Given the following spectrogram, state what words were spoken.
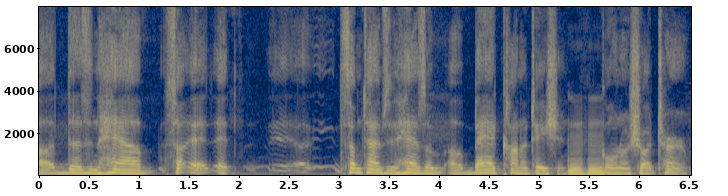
uh, doesn't have, so, it, uh, sometimes it has a, a bad connotation mm-hmm. going on short term.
